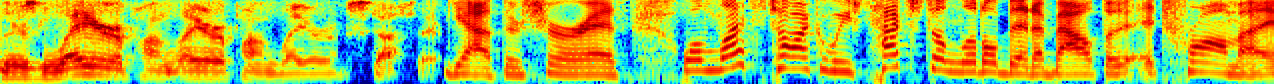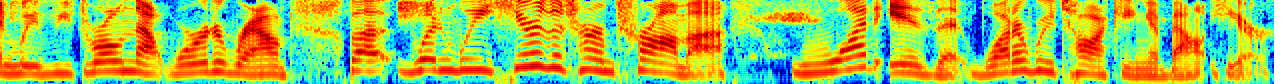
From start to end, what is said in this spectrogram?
there's layer upon layer upon layer of stuff there. Yeah, there sure is. Well, let's talk. We've touched a little bit about the uh, trauma, and we've thrown that word around. But when we hear the term trauma, what is it? What are we talking about here?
